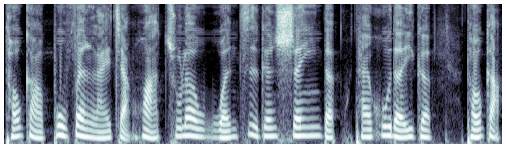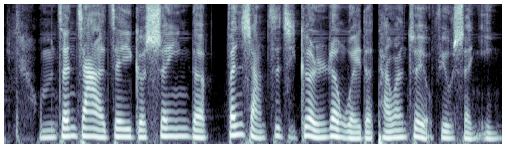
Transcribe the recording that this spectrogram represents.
投稿部分来讲话，除了文字跟声音的台呼的一个投稿，我们增加了这一个声音的分享自己个人认为的台湾最有 feel 声音。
